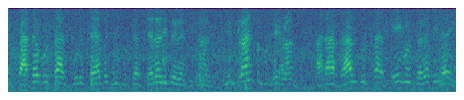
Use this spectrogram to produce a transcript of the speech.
એક સાચો પુરુષાર્થ પુરુષ થયા પછી પુરુષાર્થ તેનાથી પ્રગતિ. અને આ ભ્રાંત પુરુષાર્થ એ પણ પ્રગતિ થાય.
